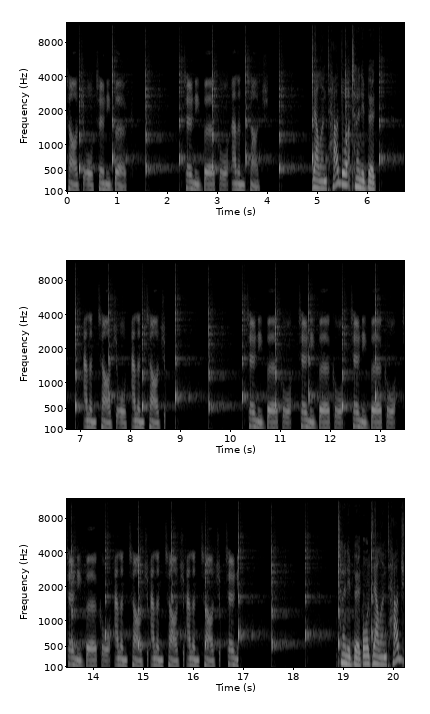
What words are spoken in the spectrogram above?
Tudge or Tony Burke. Tony Burke or Alan Tudge. Alan Tudge or Tony Burke. Alan Tudge or Alan Tudge. Tony Burke or Tony Burke or Tony Burke or Tony Burke or Alan Tudge Alan Tudge Alan Tudge Tony Tony Burke or Alan Tudge.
